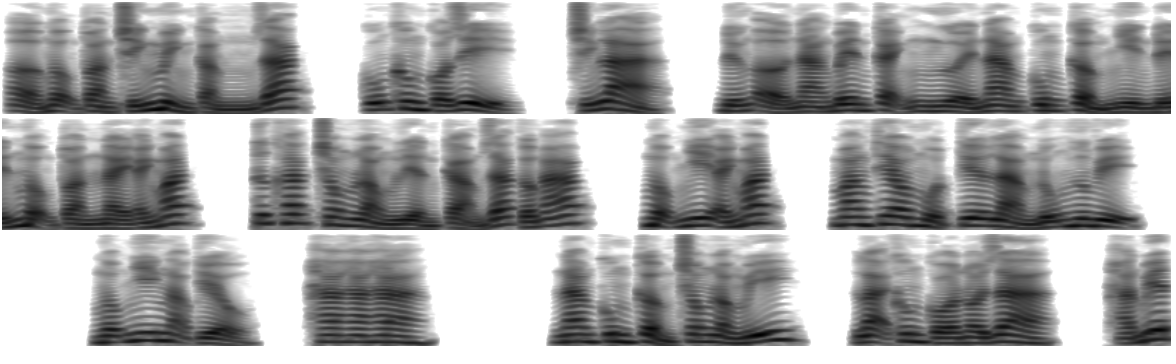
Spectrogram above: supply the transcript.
ở Ngộng Toàn chính mình cảm giác, cũng không có gì, chính là, đứng ở nàng bên cạnh người nam cung cẩm nhìn đến Ngộng toàn này ánh mắt, tức khắc trong lòng liền cảm giác cấm áp, Ngộng nhi ánh mắt, mang theo một tia làm lũng hương vị. Ngộng nhi ngạo kiều, ha ha ha. Nam cung cẩm trong lòng Mỹ, lại không có nói ra, hắn biết,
